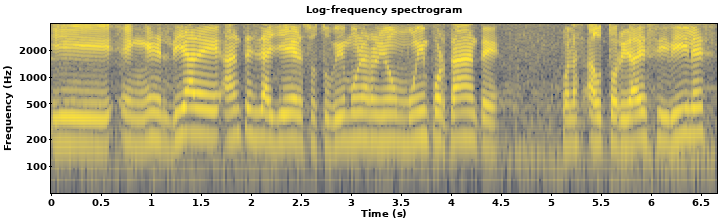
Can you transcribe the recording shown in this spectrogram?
Y en el día de antes de ayer sostuvimos una reunión muy importante con las autoridades civiles,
